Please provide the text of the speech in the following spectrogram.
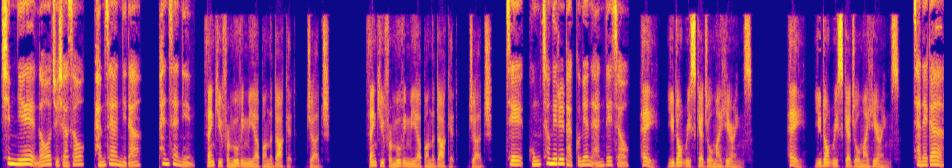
심리에 넣어 주셔서 감사합니다. 판사님. Thank you for moving me up on the docket, Judge. Thank you for moving me up on the docket, Judge. 제 공청회를 바꾸면 안 되죠. Hey, you don't reschedule my hearings. Hey, you don't reschedule my hearings. 자네가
